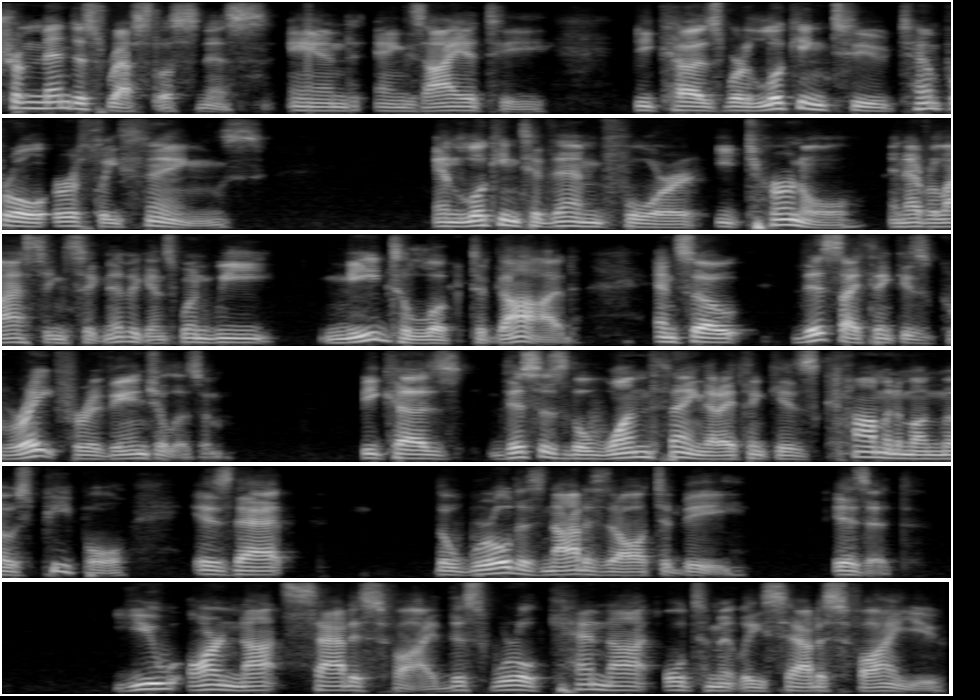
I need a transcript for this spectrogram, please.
tremendous restlessness and anxiety because we're looking to temporal earthly things and looking to them for eternal and everlasting significance when we need to look to God. And so this I think is great for evangelism because this is the one thing that I think is common among most people is that the world is not as it ought to be, is it? You are not satisfied. This world cannot ultimately satisfy you,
